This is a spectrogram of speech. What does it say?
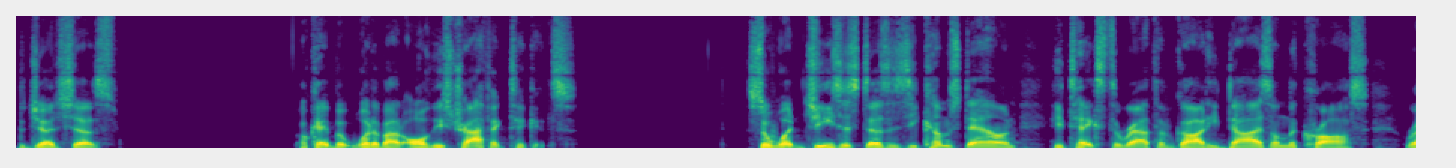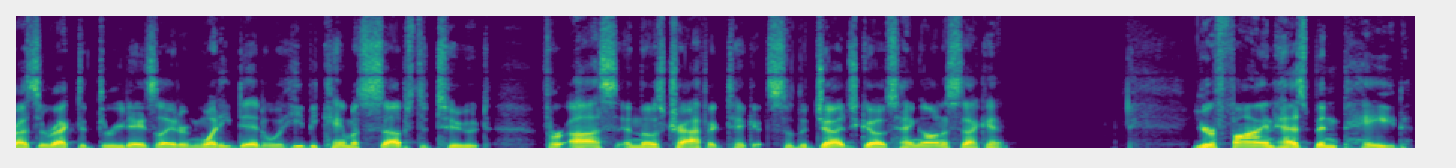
The judge says, okay, but what about all these traffic tickets? So, what Jesus does is he comes down, he takes the wrath of God, he dies on the cross, resurrected three days later. And what he did was he became a substitute for us and those traffic tickets. So the judge goes, Hang on a second. Your fine has been paid.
